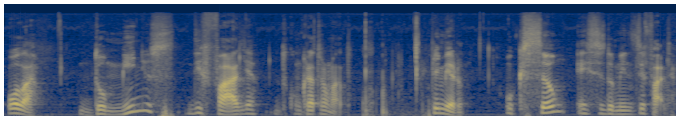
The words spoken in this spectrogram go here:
Olá, domínios de falha do concreto armado. Primeiro, o que são esses domínios de falha?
